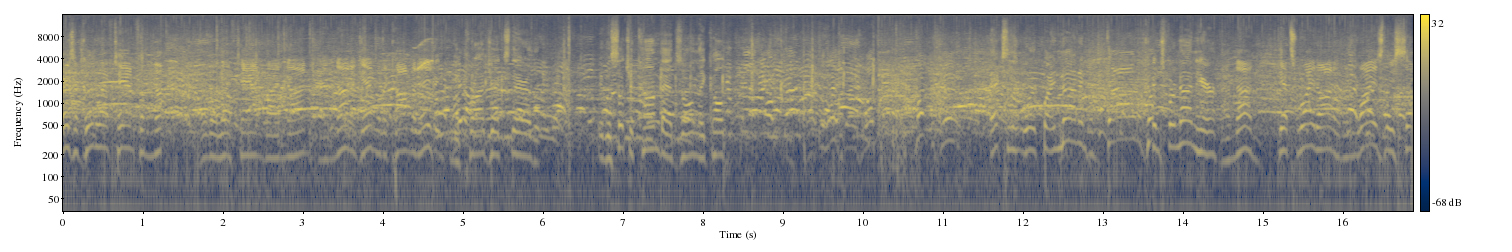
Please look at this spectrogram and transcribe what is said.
There's a good left hand from Nunn. Another left hand by Nunn. And Nunn again with a combination. The projects there, that it was such a combat zone, they called excellent work by Nunn, and down goes for none here. And Nunn gets right on him, and wisely so.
